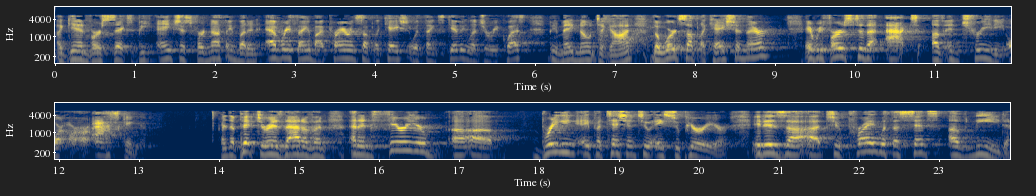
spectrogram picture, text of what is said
Again, verse 6 Be anxious for nothing, but in everything, by prayer and supplication with thanksgiving, let your request be made known to God. The word supplication there, it refers to the act of entreaty or, or asking. And the picture is that of an, an inferior uh, uh bringing a petition to a superior. It is uh, uh, to pray with a sense of need.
